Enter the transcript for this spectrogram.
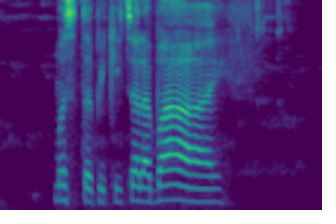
मस्तपैकी. चला बाय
